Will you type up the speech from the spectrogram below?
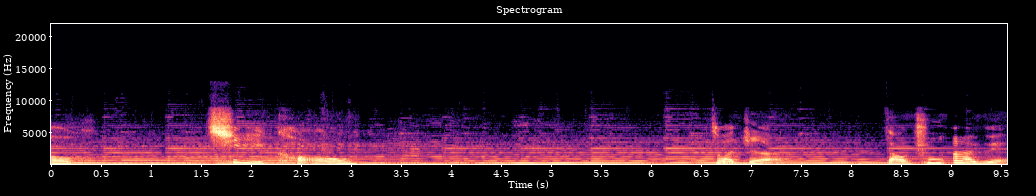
哦，气口。作者：早春二月。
